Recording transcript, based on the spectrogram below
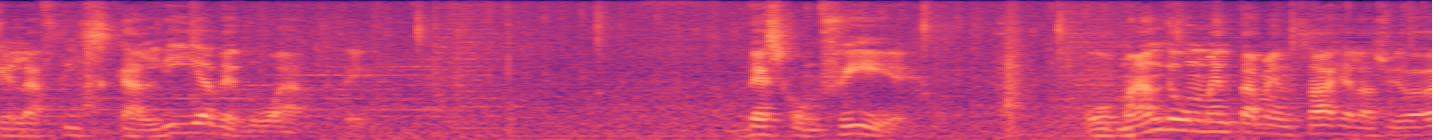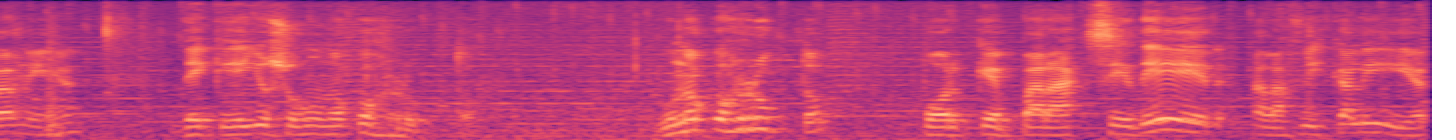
que la Fiscalía de Duarte desconfíe o mande un mensaje a la ciudadanía de que ellos son uno corrupto. Uno corrupto porque para acceder a la Fiscalía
